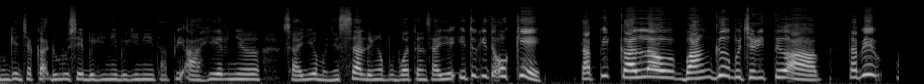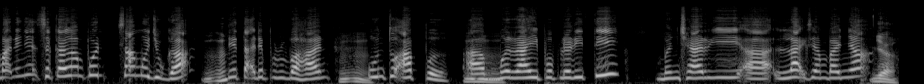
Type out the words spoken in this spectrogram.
mungkin cakap dulu saya begini-begini tapi akhirnya saya menyesal dengan perbuatan saya itu kita okey tapi kalau bangga bercerita ah tapi maknanya sekarang pun sama juga mm-hmm. dia tak ada perubahan mm-hmm. untuk apa mm-hmm. uh, meraih populariti mencari uh, likes yang banyak yeah.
